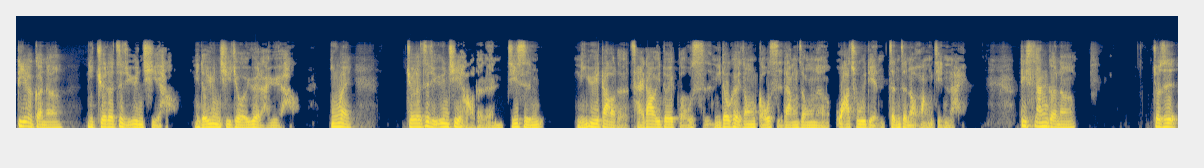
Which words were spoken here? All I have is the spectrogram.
第二个呢，你觉得自己运气好，你的运气就会越来越好，因为。觉得自己运气好的人，即使你遇到的踩到一堆狗屎，你都可以从狗屎当中呢挖出一点真正的黄金来。第三个呢，就是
